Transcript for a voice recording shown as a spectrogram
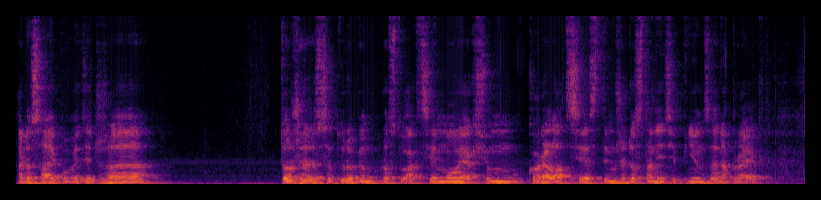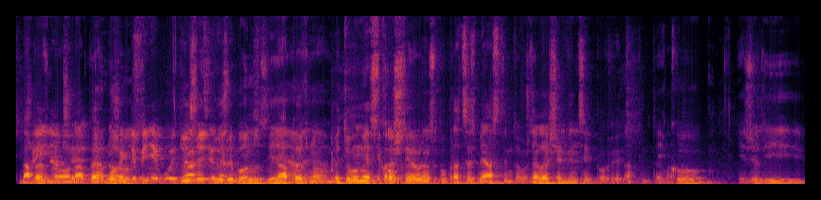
A dostali powiedzieć, że to, że se tu robią po prostu akcje MO, jak się korelacje z tym, że dostaniecie pieniądze na projekt? Na Że pewno, inaczej, na pewno. Że gdyby nie były te Duży, akcje, duży tak bonus Na ja- pewno. My tu mamy strasznie dobrą współpracę z miastem, to może Leszek więcej powie na ten temat. Jako, jeżeli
